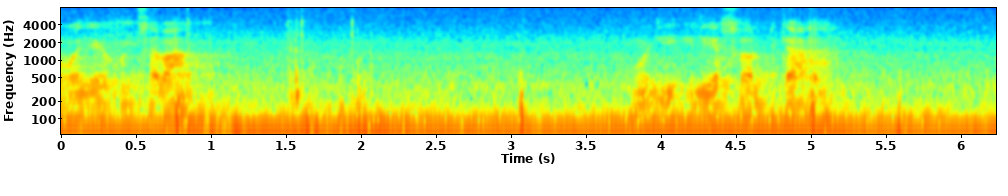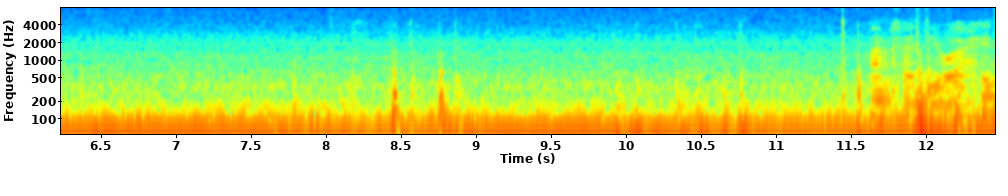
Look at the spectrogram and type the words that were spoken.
وليكن سبعة. ودي اليسار بتاعها هنخليه واحد.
